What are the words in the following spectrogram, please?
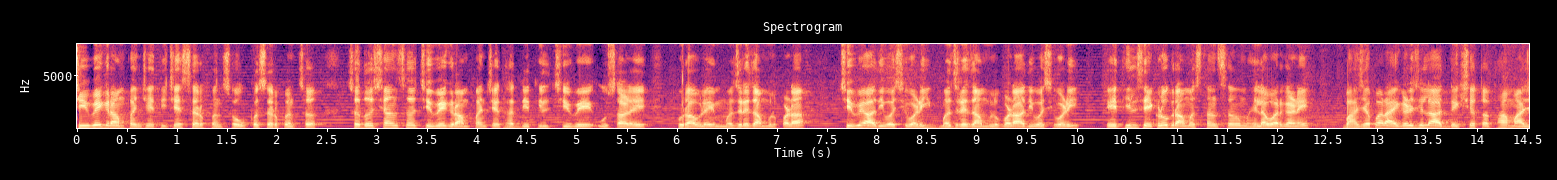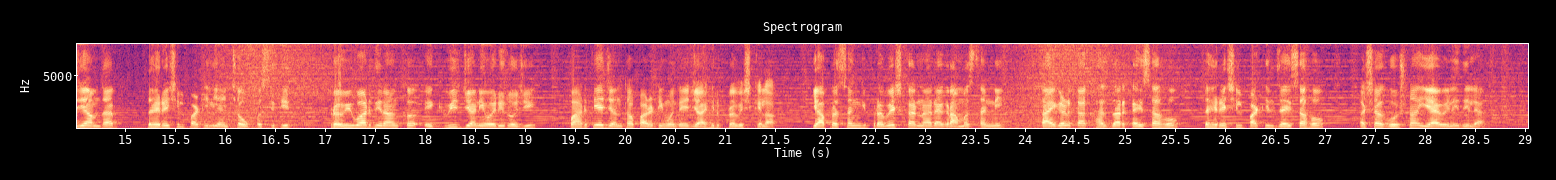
चिवे ग्रामपंचायतीचे सरपंच उपसरपंच सदस्यांसह चिवे ग्रामपंचायत हद्दीतील चिवे उसाळे कुरावले मजरे जांभूळपाडा चिवे आदिवासीवाडी मजरे जांभूळपाडा आदिवासीवाडी येथील शेकडो ग्रामस्थांसह महिला वर्गाने भाजपा रायगड जिल्हा अध्यक्ष तथा माजी आमदार धैर्यशील पाटील यांच्या उपस्थितीत रविवार दिनांक एकवीस जानेवारी रोजी भारतीय जनता पार्टीमध्ये जाहीर प्रवेश केला. या प्रसंगी प्रवेश करणाऱ्या ग्रामस्थांनी रायगड का खासदार कैसा हो? धैर्यशील पाटील जैसा हो? अशा घोषणा यावेळी दिल्या.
